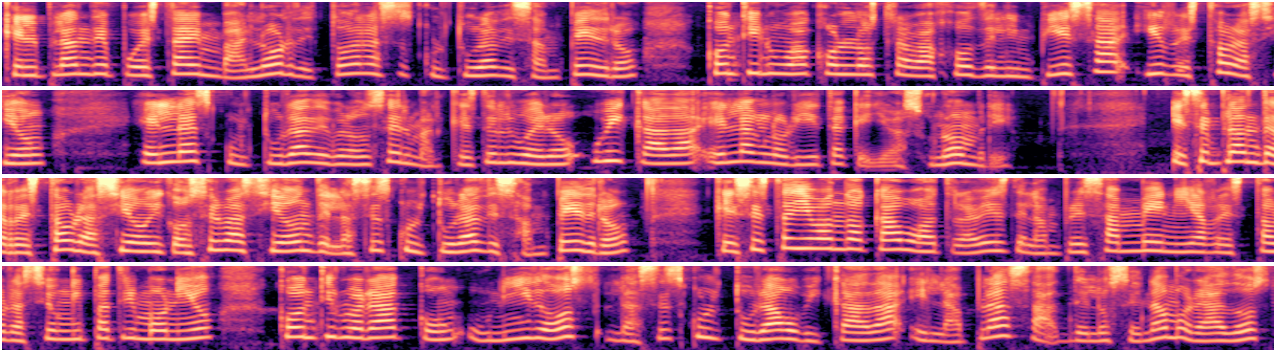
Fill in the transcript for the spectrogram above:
que el plan de puesta en valor de todas las esculturas de San Pedro continúa con los trabajos de limpieza y restauración en la escultura de bronce del Marqués del Duero ubicada en la glorieta que lleva su nombre. Ese plan de restauración y conservación de las esculturas de San Pedro, que se está llevando a cabo a través de la empresa Menia Restauración y Patrimonio, continuará con Unidos, las esculturas ubicada en la Plaza de los Enamorados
